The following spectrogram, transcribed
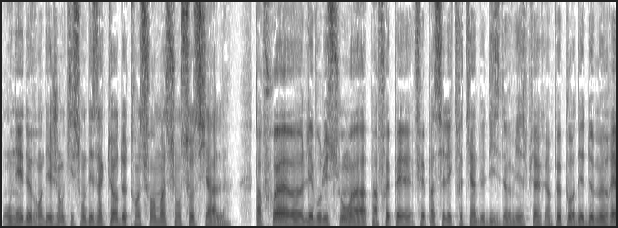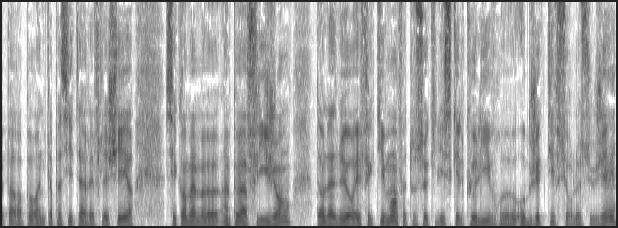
on est devant des gens qui sont des acteurs de transformation sociale. Parfois, euh, l'évolution a parfois pa- fait passer les chrétiens du 19e siècle un peu pour des demeurés par rapport à une capacité à réfléchir. C'est quand même euh, un peu affligeant dans la mesure, effectivement, enfin, tous ceux qui lisent quelques livres euh, objectifs sur le sujet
